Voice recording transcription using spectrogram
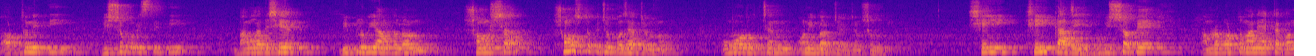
অর্থনীতি, বিশ্ব পরিস্থিতি, বাংলাদেশের বিপ্লবী আন্দোলন, সমস্যা, সমস্ত কিছু বোঝার জন্য ওমর হচ্ছেন অনিবার্য একজন সঙ্গী। সেই সেই কাজে ভবিষ্যতে আমরা বর্তমানে একটা গণ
